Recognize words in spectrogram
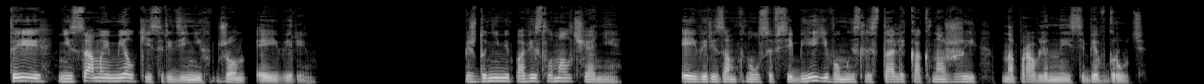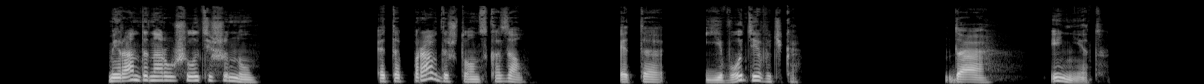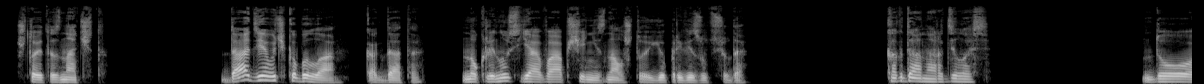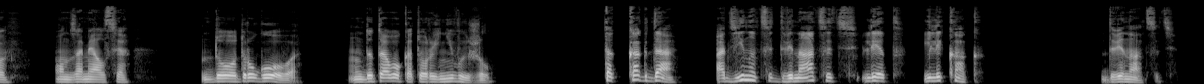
Ты не самый мелкий среди них, Джон Эйвери. Между ними повисло молчание. Эйвери замкнулся в себе, его мысли стали как ножи, направленные себе в грудь. Миранда нарушила тишину. Это правда, что он сказал? Это его девочка? Да и нет. Что это значит? Да, девочка была когда-то, но, клянусь, я вообще не знал, что ее привезут сюда. Когда она родилась? До... Он замялся. До другого. До того, который не выжил. Так когда? Одиннадцать, двенадцать лет или как? Двенадцать.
